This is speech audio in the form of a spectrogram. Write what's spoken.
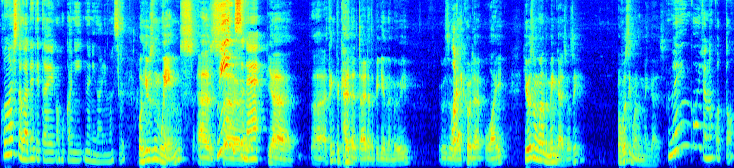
この人が出てた映画他に何があります Well, he was in Wings as Wings uh, ね。Yeah, uh, I think the guy that died at the beginning of the movie. Was uh, Kodak White. He wasn't one of the main guys, was he? Or was he one of the main guys? メインガイじゃなかった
